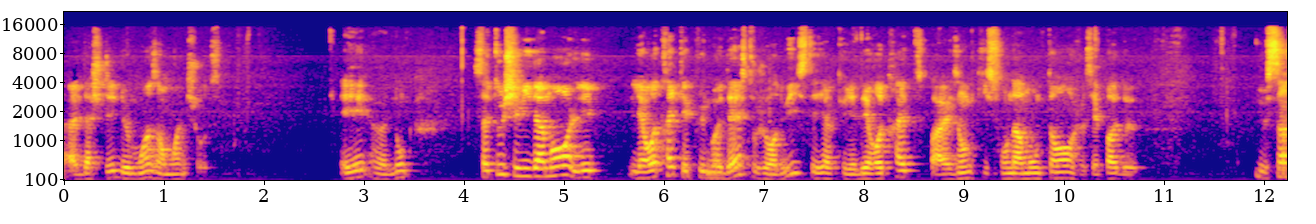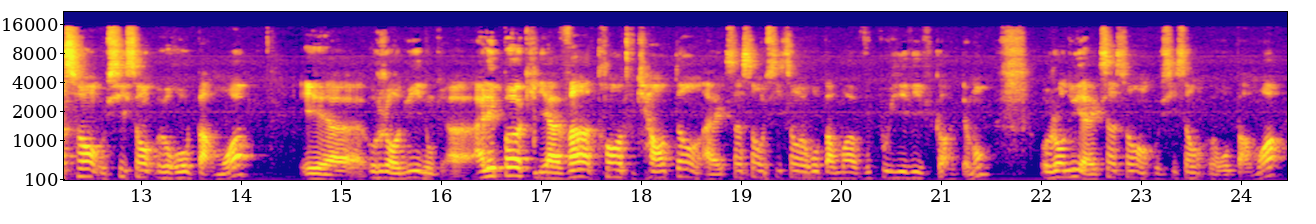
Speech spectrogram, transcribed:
euh, d'acheter de moins en moins de choses. Et euh, donc, ça touche évidemment les retraites les plus modestes aujourd'hui, c'est-à-dire qu'il y a des retraites, par exemple, qui sont d'un montant, je ne sais pas, de, de 500 ou 600 euros par mois. Et euh, aujourd'hui, donc à l'époque, il y a 20, 30 ou 40 ans, avec 500 ou 600 euros par mois, vous pouviez vivre correctement. Aujourd'hui, avec 500 ou 600 euros par mois,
